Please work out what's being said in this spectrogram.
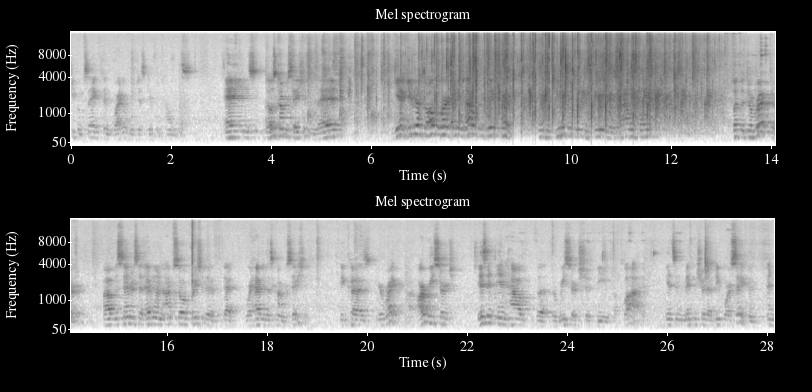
keep them safe, then why don't we just give them helmets? And those conversations led, yeah, give it up to all the work. I mean, that was a big church. It was beautiful to see. It was powerful. But the director of the center said, Edwin, I'm so appreciative that we're having this conversation because you're right. Our research isn't in how the, the research should be applied. It's in making sure that people are safe. And, and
